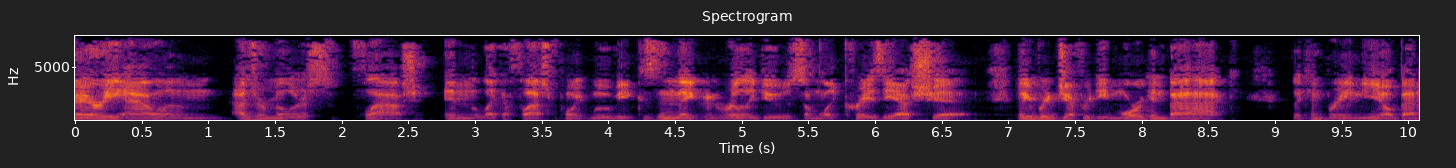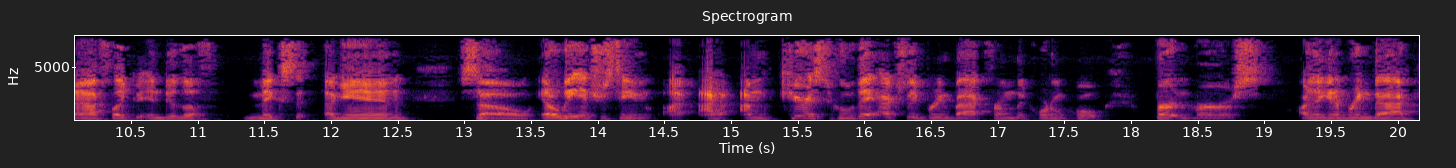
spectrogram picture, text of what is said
Barry Allen, Ezra Miller's Flash in like a Flashpoint movie because then they can really do some like crazy ass shit. They can bring Jeffrey D. Morgan back. They can bring you know Ben Affleck into the mix again. So it'll be interesting. I, I'm curious who they actually bring back from the quote unquote Burton verse. Are they going to bring back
